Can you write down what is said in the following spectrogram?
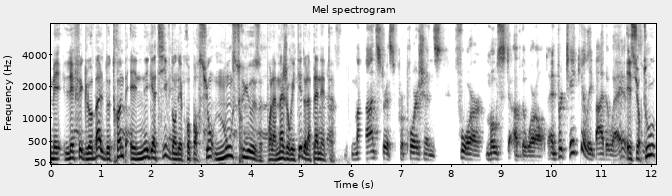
Mais l'effet global de Trump est négatif dans des proportions monstrueuses pour la majorité de la planète. Et surtout,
